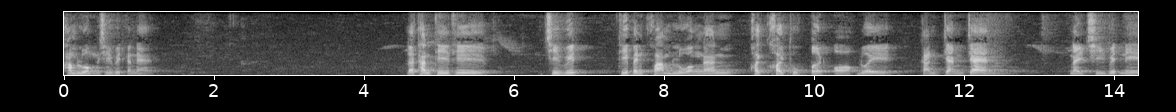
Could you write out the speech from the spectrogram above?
ความลวงของชีวิตกันแน่ และทันทีที่ชีวิต ที่เป็นความลวงนั้นค่อยๆถูกเปิดออกด้วยการแจ่มแจ้งในชีวิตนี้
